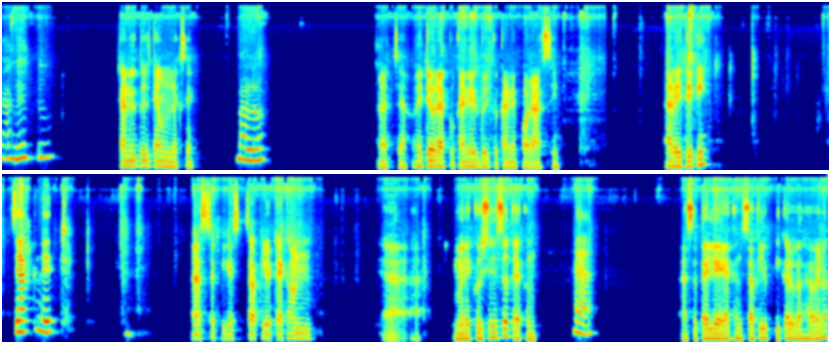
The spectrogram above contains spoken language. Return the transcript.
কানের দুল। কানের দুল কেমন লাগছে? ভালো। আচ্ছা ওইটাও রাখো কানের দুল তো কানে পরা আসছি আর এটা কি? চকলেট। আচ্ছা ঠিক আছে চকলেট এখন আহ, মানে খুশি হয়েছো তো এখন? হ্যাঁ। আচ্ছা তাইলে এখন চকলেট কি করবা খাবে না।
